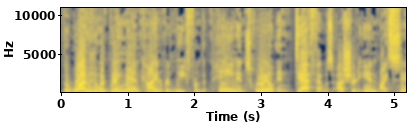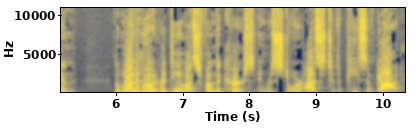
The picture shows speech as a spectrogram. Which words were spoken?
The one who would bring mankind relief from the pain and toil and death that was ushered in by sin the one who would redeem us from the curse and restore us to the peace of God.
